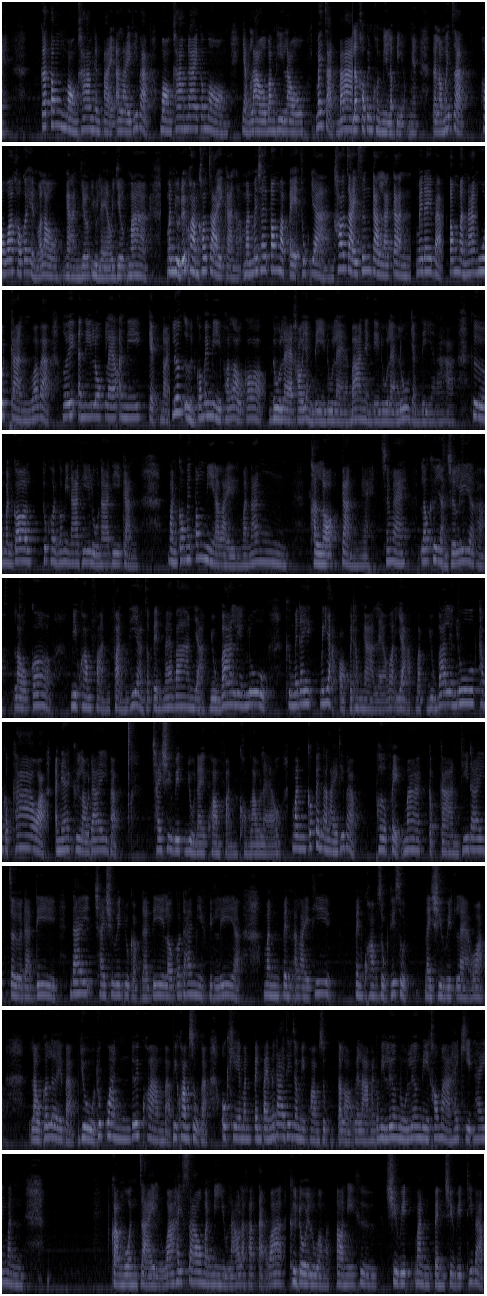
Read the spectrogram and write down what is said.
ก็ต้องมองข้ามกันไปอะไรที่แบบมองข้ามได้ก็มอง อย่างเราบางทีเราไม่จัดบ้านแล้วเขาเป็นคนมีระเบียบไงแต่เราไม่จัด เพราะว่าเขาก็เห็นว่าเรางานเยอะอยู่แล้วเยอะมาก มันอยู่ด้วยความเข้าใจกันอะมันไม่ใช่ต้องมาเป๊ะทุกอย่าง เข้าใจซึ่งกันและกัน ไม่ได้แบบต้องมานั่งพูดกันว่าแบบ เฮ้ย อันนี้ลกแล้วอันนี้เก็บหน่อย เรื่องอื่นก็ไม่มี เพราะเราก็ดูแลเขาอย่างดี ดูแลบ้านอย่างดี ดูแลลูกอย่างดีนะคะ คือมันก็ทุกคนก็มีหน้าที่รู้หน้าที่กัน มันก็ไม่ต้องมีอะไรมานั่งทะเลาะกันไงใช่ไหม แล้วคืออย่างเชอรี่อะค่ะ เราก็มีความฝันฝันที่อยากจะเป็นแม่บ้าน อยากอยู่บ้านเลี้ยงลูก คือไม่ได้ไม่อยากออกไปทำงานแล้วอะอยากแบบอยู่บ้านเลี้ยงลูกทำกับข้าวอะอันเนี้ยคือเราได้แบบใช้ชีวิตอยู่ในความฝันของเราแล้ว มันก็เป็นอะไรที่แบบเพอร์เฟกมากกับการที่ได้เจอแดดดี้ได้ใช้ชีวิตอยู่กับแดดดี้แล้วก็ได้มีฟิลลี่อะมันเป็นอะไรที่เป็นความสุขที่สุด ในชีวิตแล้วอะเราก็เลยแบบอยู่ทุกวันด้วยความแบบมีความสุขอะโอเค มันเป็นไปไม่ได้ที่จะมีความสุขตลอดเวลา มันก็มีเรื่องนู้นเรื่องนี้เข้ามาให้คิดให้มันกังวลใจหรือว่าให้เศร้ามันมีอยู่แล้วล่ะค่ะ แต่ว่าคือโดยรวมอะตอนนี้คือชีวิตมันเป็นชีวิตที่แบบ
